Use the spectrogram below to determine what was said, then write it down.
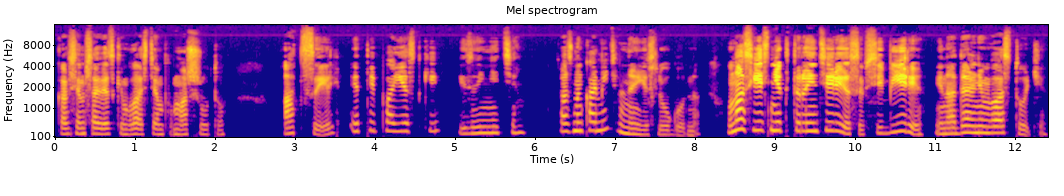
ко всем советским властям по маршруту. А цель этой поездки, извините, ознакомительная, если угодно. У нас есть некоторые интересы в Сибири и на Дальнем Востоке.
